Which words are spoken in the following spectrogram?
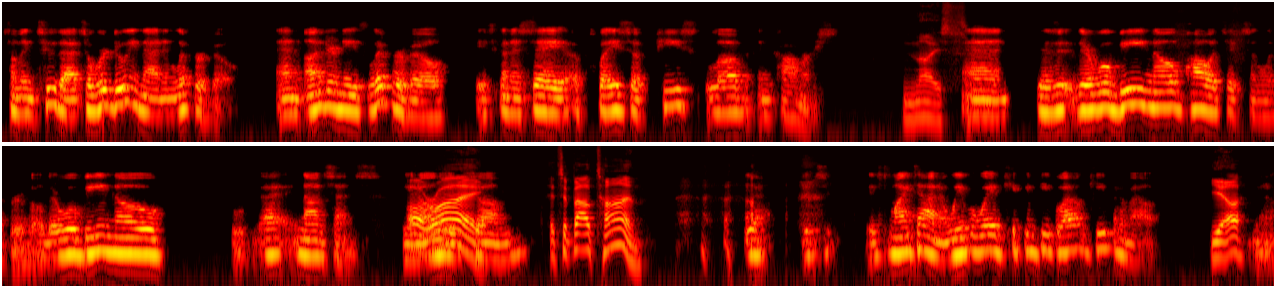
something to that. So we're doing that in Lipperville, and underneath Lipperville, it's going to say a place of peace, love, and commerce. Nice. And there will be no politics in Lipperville. There will be no uh, nonsense. You All know, right. It's, um, it's about time. yeah, it's it's my town, and we have a way of kicking people out and keeping them out. Yeah. yeah.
